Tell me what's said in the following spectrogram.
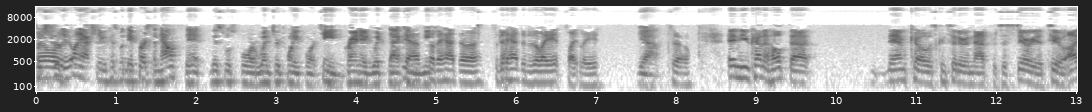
which So is really the- funny actually because when they first announced it, this was for winter 2014. Granted, with that can Yeah, mean, so they had to so they had to delay it slightly. yeah. So And you kind of hope that Namco is considering that for Zestiria too. I,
